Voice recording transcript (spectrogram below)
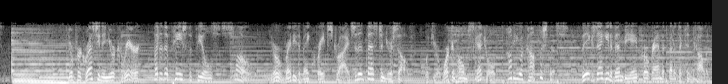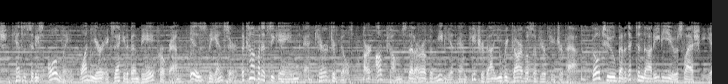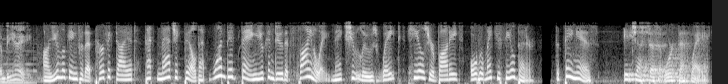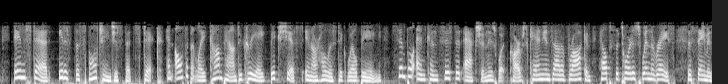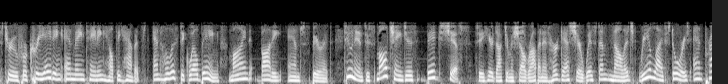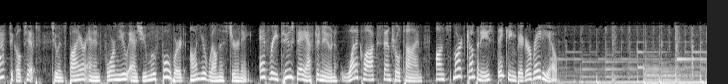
You're progressing in your career, but at a pace that feels slow. You're ready to make great strides and invest in yourself. With your work and home schedule, how do you accomplish this? The Executive MBA program at Benedictine College, Kansas City's only one year executive MBA program, is the answer. The competency gained and character built are outcomes that are of immediate and future value regardless of your future path. Go to benedictine.edu slash EMBA. Are you looking for that perfect diet, that magic pill, that one big thing you can do that finally makes you lose weight, heals your body, or will make you feel better? The thing is, it just doesn't work that way. Instead, it is the small changes that stick and ultimately compound to create big shifts in our holistic well-being. Simple and consistent action is what carves canyons out of rock and helps the tortoise win the race. The same is true for creating and maintaining healthy habits and holistic well-being, mind, body, and spirit. Tune in to Small Changes, Big Shifts to hear Dr. Michelle Robin and her guests share wisdom, knowledge, real life stories, and practical tips to inspire and inform you as you move forward on your wellness journey. Every Tuesday afternoon, 1 o'clock Central Time, on Smart Companies Thinking Bigger Radio.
